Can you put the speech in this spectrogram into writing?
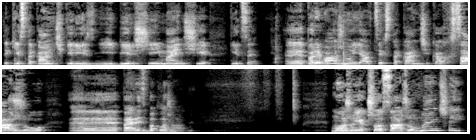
Такі стаканчики різні, і більші, і менші, і це. Е, переважно я в цих стаканчиках сажу е, перець баклажани. Можу, якщо сажу менший,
